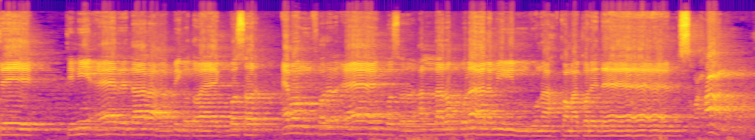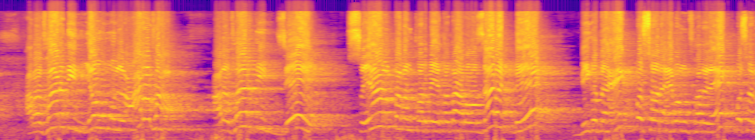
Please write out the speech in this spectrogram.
যে তিনি এর দ্বারা বিগত এক বছর এবং এক বছর আল্লাহ রব্বুল গুনাহ করে দেন। দিন যে পালন করবে তথা রোজা রাখবে বিগত এক বছর এবং পরের এক বছর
